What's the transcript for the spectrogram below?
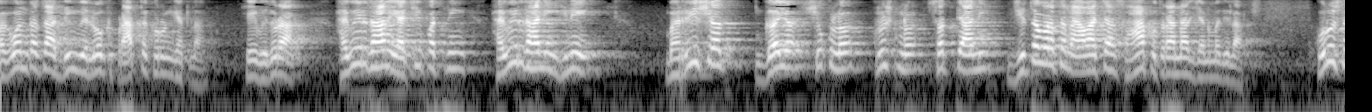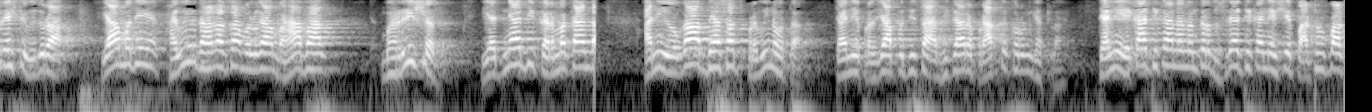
भगवंताचा दिव्य लोक प्राप्त करून घेतला. हे विदुरा हवीरधान याची पत्नी हवीरधानी हिने भरिषद गय शुक्ल कृष्ण सत्य आणि जितव्रत नावाच्या सहा पुत्रांना जन्म दिला. कुरुश्रेष्ठ विदुरा यामध्ये हवीरधानाचा मुलगा महाभाग भरिषद यज्ञादी कर्मकांड आणि योगाभ्यासात प्रवीण होता. त्याने प्रजापतीचा अधिकार प्राप्त करून घेतला. त्याने एका ठिकाणानंतर दुसऱ्या ठिकाणी असे पाठोपाठ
